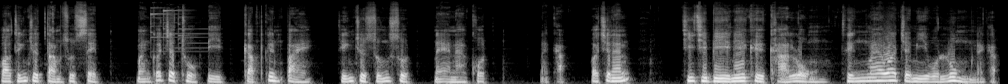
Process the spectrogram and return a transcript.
พอถึงจุดต่ำสุดเสร็จ มันก็จะถูกดีดกลับขึ้นไป ถึงจุดสูงสุดในอนาคตนะครับ เพราะฉะนั้น TTB นี่คือขาลงถึงแม้ว่าจะมีวอลลุ่มนะครับ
